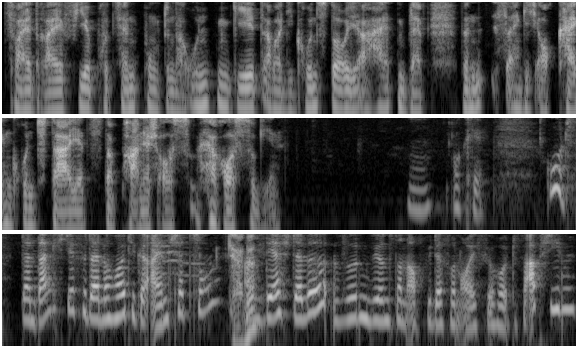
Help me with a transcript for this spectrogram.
zwei, drei, vier Prozentpunkte nach unten geht, aber die Grundstory erhalten bleibt, dann ist eigentlich auch kein Grund da, jetzt da panisch aus, herauszugehen. Hm, okay. Gut, dann danke ich dir für deine heutige Einschätzung. Gerne. An der Stelle würden wir uns dann auch wieder von euch für heute verabschieden,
